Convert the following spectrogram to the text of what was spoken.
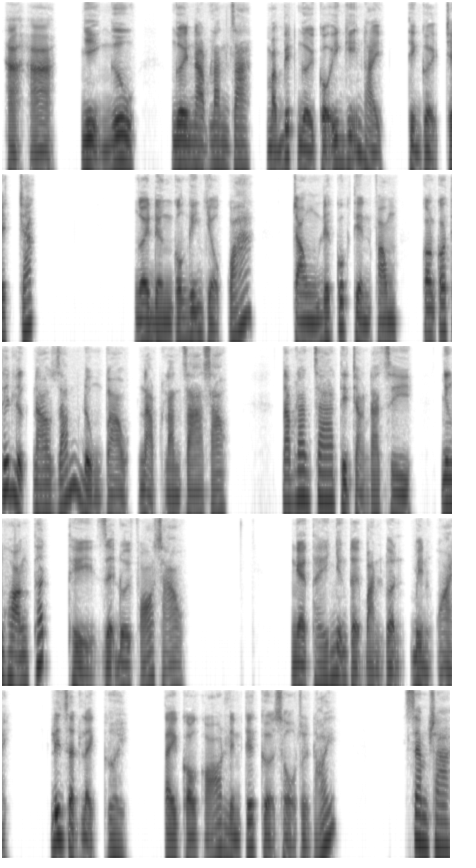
Hà hà, nhị ngưu, người nạp lan ra mà biết người có ý nghĩ này thì người chết chắc. Người đừng có nghĩ nhiều quá, trong đế quốc tiền phong còn có thế lực nào dám đụng vào nạp lan ra sao? Nạp lan ra thì chẳng đạt gì, nhưng hoàng thất thì dễ đối phó sao? Nghe thấy những lời bàn luận bên ngoài, Linh giật lại cười, tay có gõ lên cái cửa sổ rồi nói. Xem ra,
